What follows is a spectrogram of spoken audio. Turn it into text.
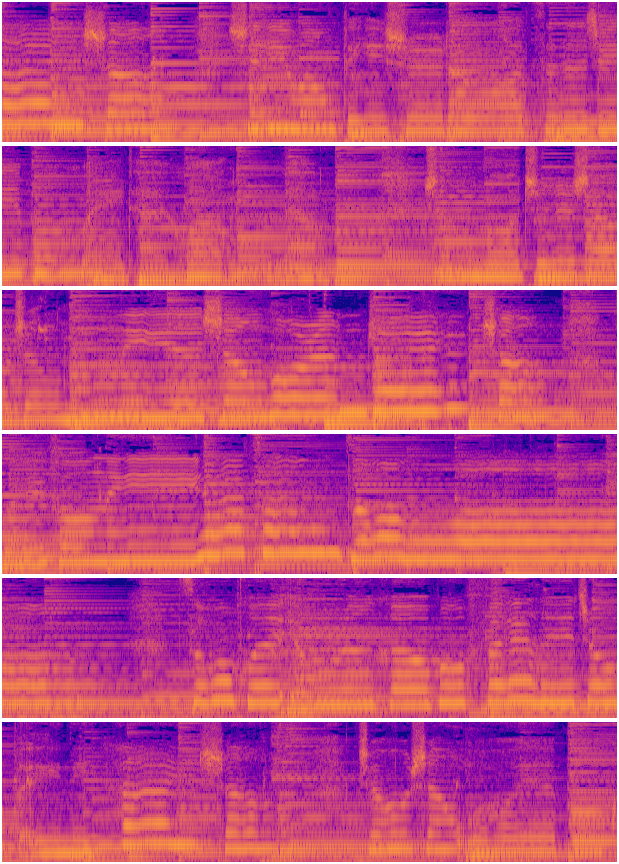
爱上。希望彼时的自己不会太荒凉。沉默至少证明你也像我认真一场。会否你也曾懂我？总会有人毫不费力就被你爱上，就像我也不顾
